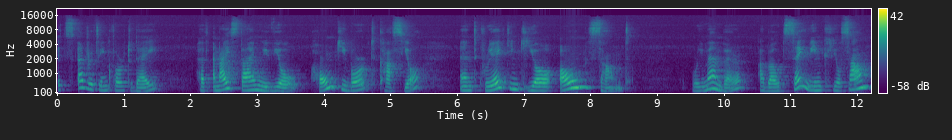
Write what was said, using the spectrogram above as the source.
it's everything for today. Have a nice time with your home keyboard Casio and creating your own sound Remember about saving your sound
